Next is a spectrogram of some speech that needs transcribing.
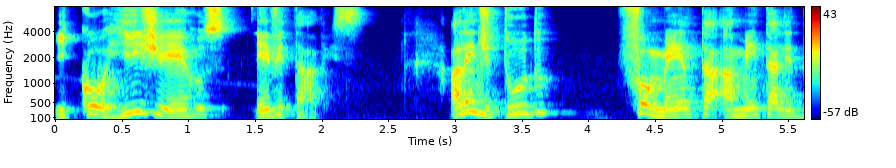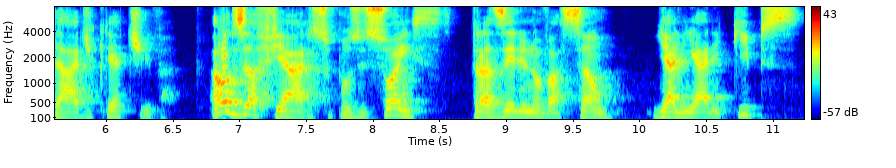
e corrige erros evitáveis. Além de tudo, fomenta a mentalidade criativa. Ao desafiar suposições, trazer inovação e alinhar equipes,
